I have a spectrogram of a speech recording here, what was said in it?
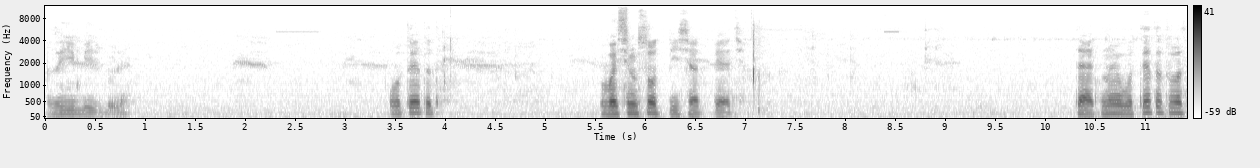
заебись были. Вот этот 855. Так, ну и вот этот вот.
